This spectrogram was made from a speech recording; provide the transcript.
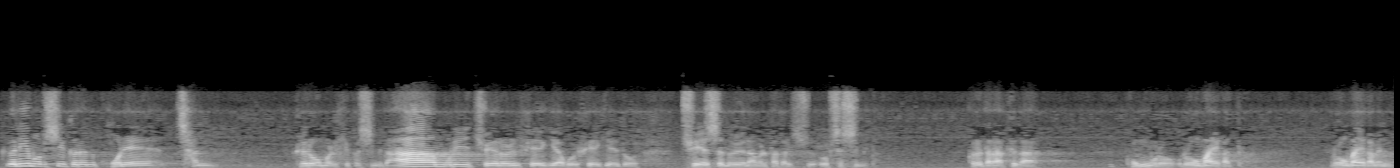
끊임없이 그런 고뇌 찬 괴로움을 겪었습니다. 아무리 죄를 회개하고 회개해도 죄에서 노연함을 받을 수 없었습니다. 그러다가 그가 공무로 로마에 갔다. 로마에 가면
